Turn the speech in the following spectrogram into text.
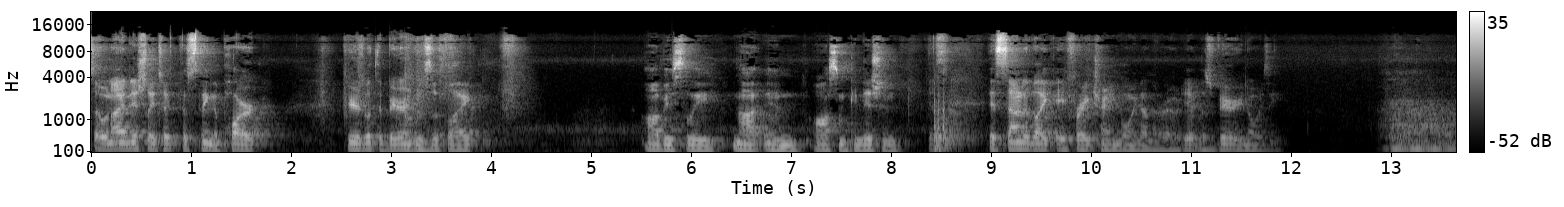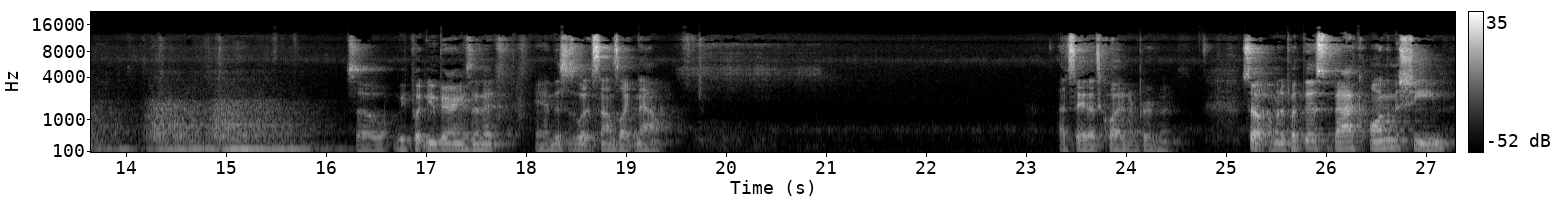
So when I initially took this thing apart, here's what the bearings look like. Obviously not in awesome condition. It's, it sounded like a freight train going down the road. It was very noisy. So we put new bearings in it and this is what it sounds like now. I'd say that's quite an improvement. So I'm gonna put this back on the machine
